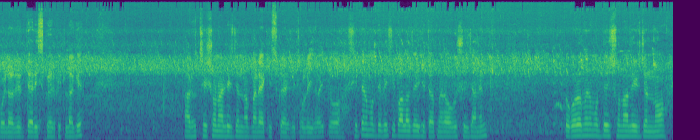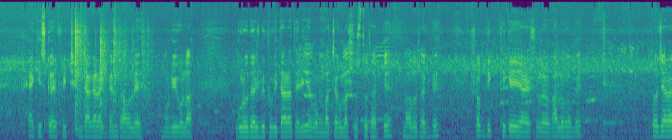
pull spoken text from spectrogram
ব্রয়লারের দেড় স্কোয়ার ফিট লাগে। আর হচ্ছে সোনালির জন্য আপনার এক স্কোয়ার ফিট হলেই হয়। তো শীতের মধ্যে বেশি পালা যায় সেটা আপনারা অবশ্যই জানেন। তো গরমের মধ্যে সোনালির জন্য এক স্কোয়ার ফিট জায়গা রাখবেন, তাহলে মুরগিগুলা গ্রোথ আসবে খুবই তাড়াতাড়ি এবং বাচ্চাগুলো সুস্থ থাকবে, ভালো থাকবে। সব দিক থেকে আসলে ভালো হবে। তো যারা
